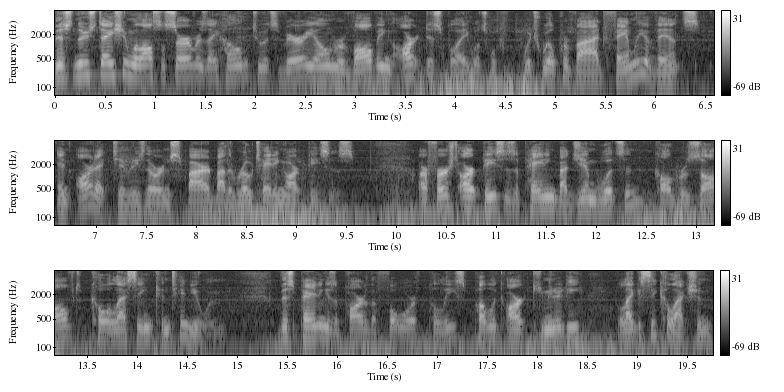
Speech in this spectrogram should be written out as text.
This new station will also serve as a home to its very own revolving art display, which will, which will provide family events and art activities that are inspired by the rotating art pieces. Our first art piece is a painting by Jim Woodson called Resolved Coalescing Continuum. This painting is a part of the Fort Worth Police Public Art Community Legacy Collection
